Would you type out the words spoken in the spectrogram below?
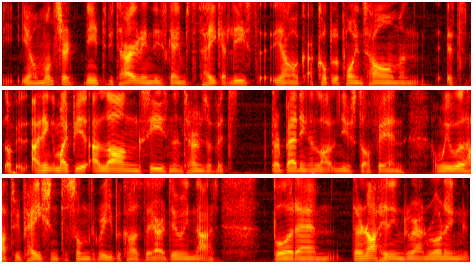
you know Munster need to be targeting these games to take at least you know a couple of points home. And it's look, I think it might be a long season in terms of it's they're betting a lot of new stuff in, and we will have to be patient to some degree because they are doing that. But um, they're not hitting the ground running.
